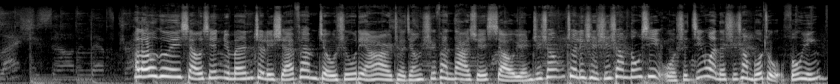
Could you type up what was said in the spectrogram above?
light 시선을 left right Hello，各位小仙女们，这里是 FM 九十五点二浙江师范大学校园之声，这里是时尚东西，我是今晚的时尚博主风云。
